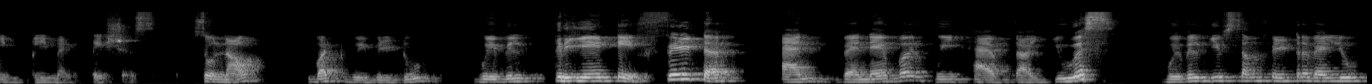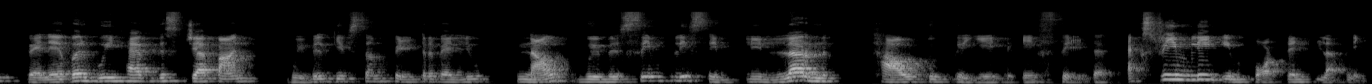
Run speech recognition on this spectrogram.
implementations. So now what we will do, we will create a filter and whenever we have the US, we will give some filter value. Whenever we have this Japan, we will give some filter value now we will simply, simply learn how to create a filter. Extremely important learning.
